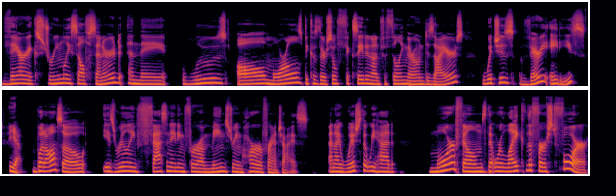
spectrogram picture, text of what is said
they are extremely self-centered and they lose all morals because they're so fixated on fulfilling their own desires, which is very 80s, Yeah. but also is really fascinating for a mainstream horror franchise. And I wish that we had more films that were like the first four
